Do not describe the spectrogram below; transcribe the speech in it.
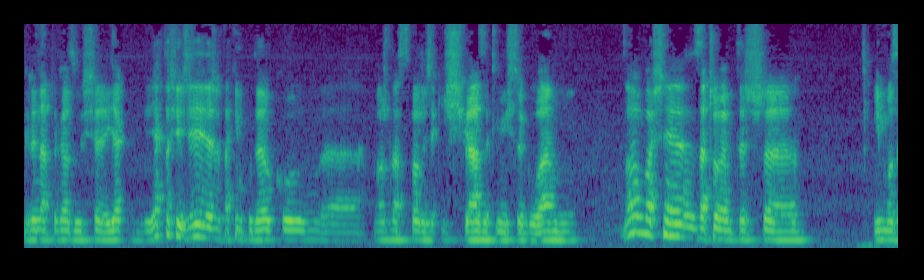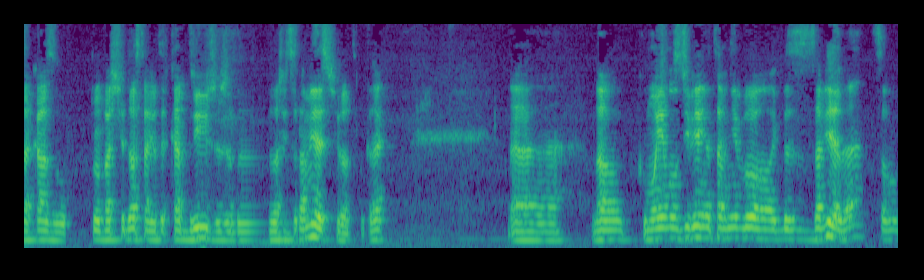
Gry na Pegasusie, jak, jak to się dzieje, że w takim pudełku e, można stworzyć jakiś świat z jakimiś regułami. No właśnie zacząłem też mimo zakazu próbować się dostać do tych kartridży, żeby zobaczyć, co tam jest w środku, tak? E, no, ku mojemu zdziwieniu tam nie było jakby za wiele, co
